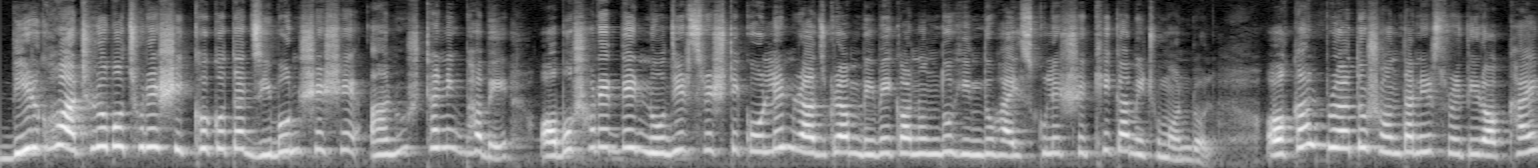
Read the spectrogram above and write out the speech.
দীর্ঘ আঠেরো বছরের শিক্ষকতা জীবন শেষে আনুষ্ঠানিকভাবে অবসরের দিন নজির সৃষ্টি করলেন রাজগ্রাম বিবেকানন্দ হিন্দু হাই স্কুলের শিক্ষিকা মিঠু মণ্ডল। অকাল প্রয়াত সন্তানের স্মৃতি রক্ষায়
